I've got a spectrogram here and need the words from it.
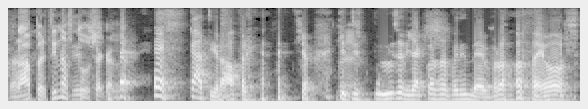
ράπερ, τι είναι αυτός; Ε, κάτι ράπερ. και της πουλούσε 250 ευρώ, ο Θεός.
